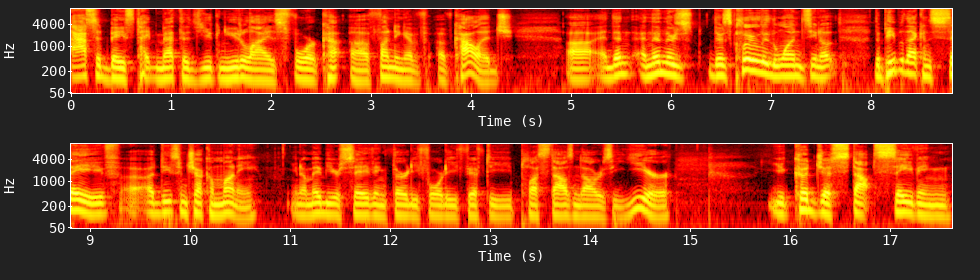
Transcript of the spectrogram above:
asset based type methods you can utilize for co- uh, funding of, of college. Uh, and then and then there's there's clearly the ones you know the people that can save a, decent chunk of money you know maybe you're saving 30 40 50 plus thousand dollars a year you could just stop saving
